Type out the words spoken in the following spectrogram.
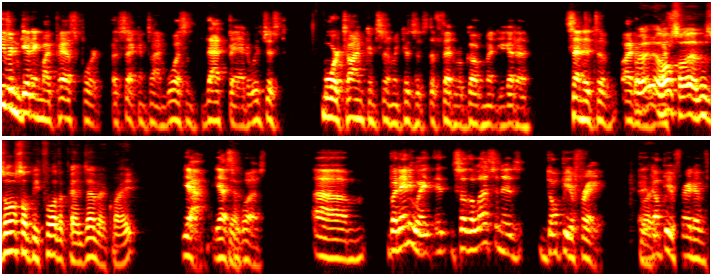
Even getting my passport a second time wasn't that bad. It was just more time consuming because it's the federal government. You got to send it to I don't But know. also, it was also before the pandemic, right? Yeah, yes, Yeah. it was. Um, but anyway, it, so the lesson is don't be afraid. Right. Don't be afraid of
